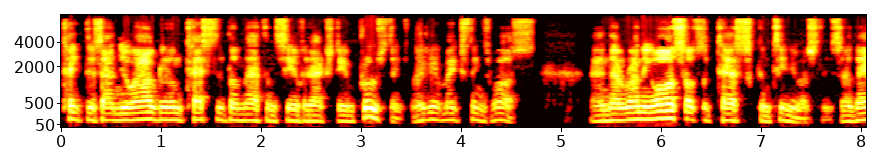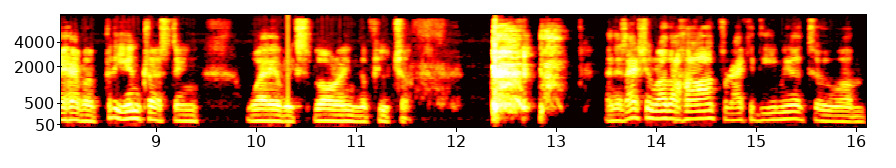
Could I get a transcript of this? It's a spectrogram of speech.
take this new algorithm, test it on that, and see if it actually improves things. Maybe it makes things worse. And they're running all sorts of tests continuously. So they have a pretty interesting way of exploring the future. And it's actually rather hard for academia to um,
